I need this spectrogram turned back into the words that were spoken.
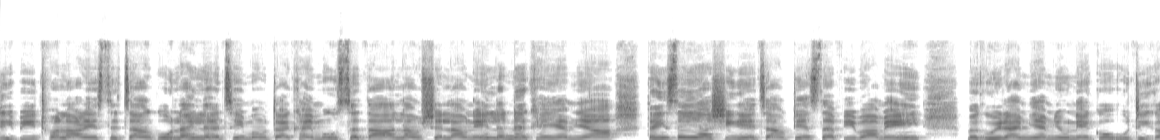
တီပြီးထွက်လာတဲ့စစ်ကြောင်းကိုလိုက်လံချိန်မုံတိုက်ခိုက်မှုစစ်သားအလောင်းရှစ်လောင်းနဲ့လက်နက်ခဲယမ်းများတင်ဆက်ရရှိတဲ့အကြောင်းတင်ဆက်ပေးပါမယ်။မကွေးတိုင်းမြိုင်မြို့နယ်ကိုဥတီက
